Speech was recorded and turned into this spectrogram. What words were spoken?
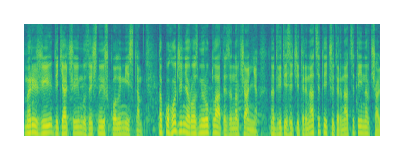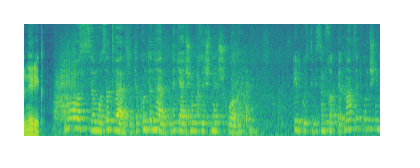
мережі дитячої музичної школи міста та погодження розміру плати за навчання на 2013-2014 навчальний рік. Просимо затвердити контингент дитячої музичної школи кількості 815 учнів,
